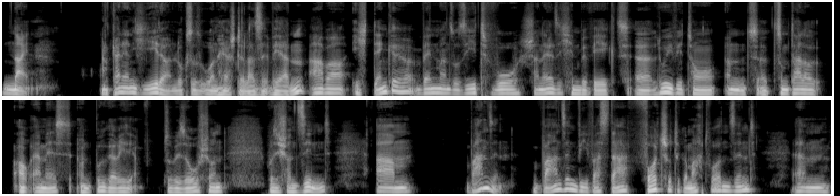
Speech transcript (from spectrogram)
Nein. Kann ja nicht jeder ein Luxusuhrenhersteller werden, aber ich denke, wenn man so sieht, wo Chanel sich hinbewegt, äh, Louis Vuitton und äh, zum Teil auch Hermes und Bulgari sowieso schon, wo sie schon sind, ähm, Wahnsinn. Wahnsinn, wie was da Fortschritte gemacht worden sind. Ähm,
